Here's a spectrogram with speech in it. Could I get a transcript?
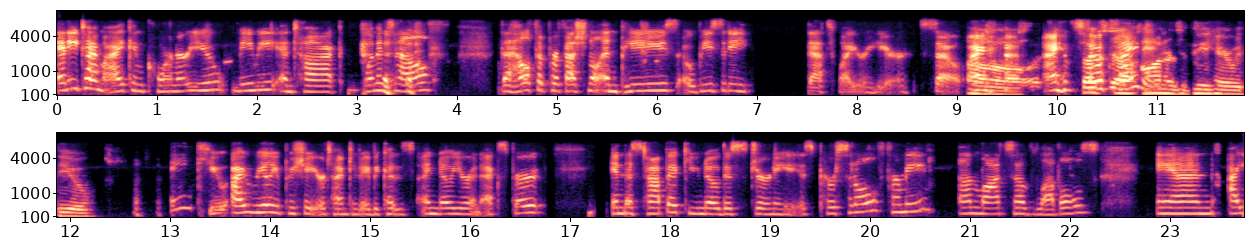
anytime I can corner you, Mimi, and talk women's health, the health of professional NPs, obesity, that's why you're here. So I, Oh, I am so excited. Such an honor to be here with you. Thank you. I really appreciate your time today because I know you're an expert in this topic. You know, this journey is personal for me on lots of levels. And I,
